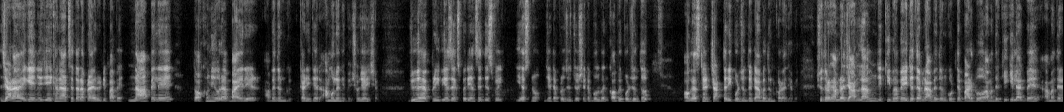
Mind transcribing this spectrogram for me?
যারা এগেইন ওই যে এখানে আছে তারা প্রায়োরিটি পাবে। না পেলে তখনই ওরা বাইরের আবেদনকারীদের আমলে নেবে, সোজা হিসাব। Do you have previous experience in this field yes no যেটা প্রযোজ্য সেটা বলবেন। কবে পর্যন্ত? অগাস্টের চার তারিখ পর্যন্ত এটা আবেদন করা যাবে। সুতরাং আমরা জানলাম যে কীভাবে এটাতে আমরা আবেদন করতে পারব। আমাদের কি কি লাগবে? আমাদের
